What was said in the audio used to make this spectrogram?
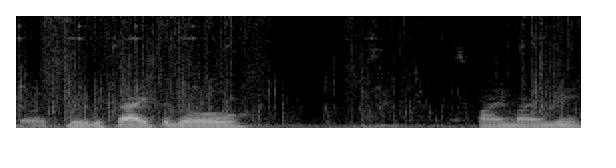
So, if they decide to go, it's fine by me.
